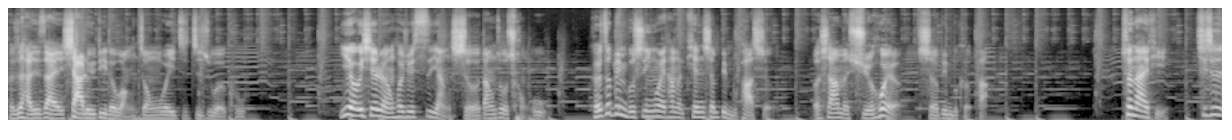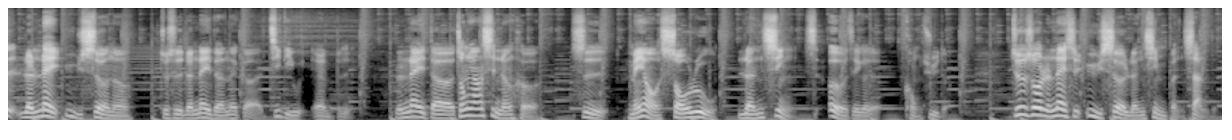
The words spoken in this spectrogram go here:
可是还是在夏绿蒂的网中为一只蜘蛛而哭。也有一些人会去饲养蛇当做宠物，可这并不是因为他们天生并不怕蛇，而是他们学会了蛇并不可怕。顺带一提，其实人类预设呢，就是人类的那个基底，呃，不是，人类的中央杏仁核是没有收入人性是恶这个恐惧的，就是说人类是预设人性本善的，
